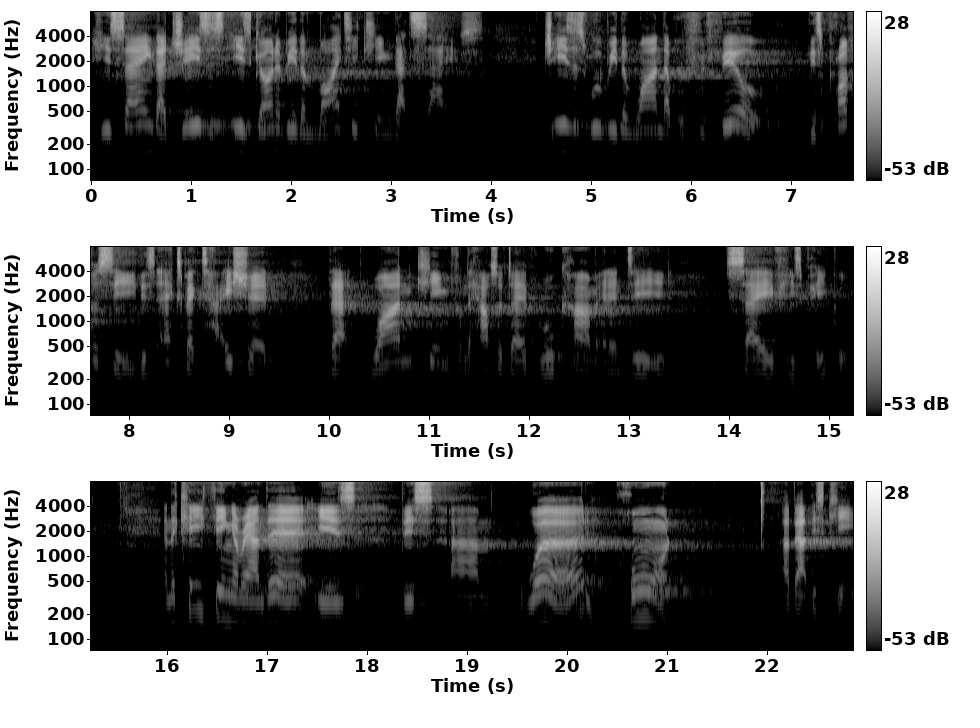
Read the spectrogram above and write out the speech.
he's saying that Jesus is going to be the mighty king that saves. Jesus will be the one that will fulfill this prophecy, this expectation that one king from the house of David will come and indeed save his people. And the key thing around there is this um, word, horn, about this king,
